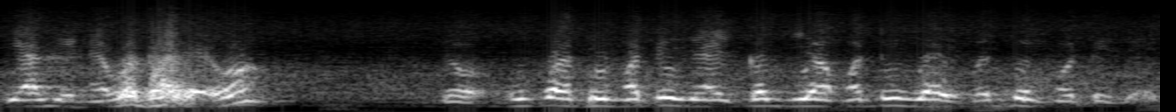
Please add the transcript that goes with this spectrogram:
ત્યાગીને વધારે જો ઉપાધિ મટી જાય, કજિયા મટી જાય, બધું મટી જાય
